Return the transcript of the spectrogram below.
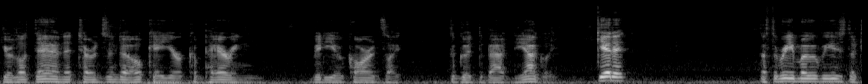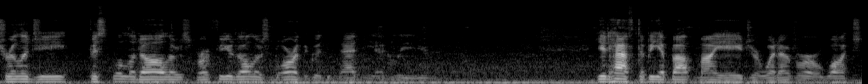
you're looked then it turns into okay, you're comparing video cards like the good, the bad, and the ugly. Get it? The three movies, the trilogy, fistful of dollars for a few dollars more, and the good, the bad, and the ugly. You'd have to be about my age or whatever, or watch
